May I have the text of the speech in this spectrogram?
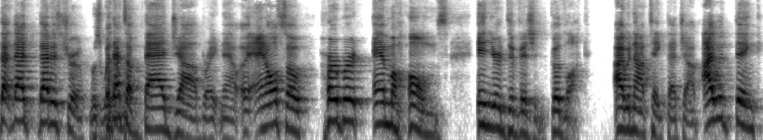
that that that is true. but that's a bad job right now. And also Herbert and Mahomes in your division. Good luck. I would not take that job. I would think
